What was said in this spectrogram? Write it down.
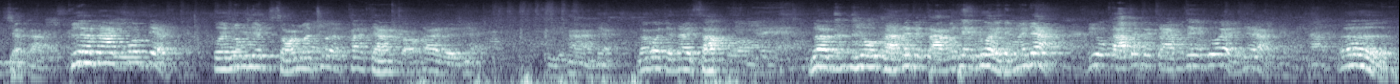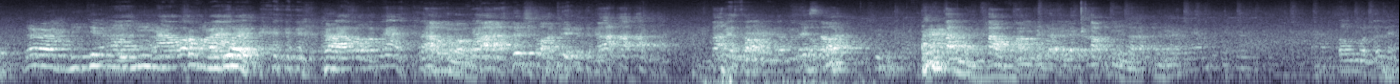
วิชาการ คืออนาคตเนี่ยเปิดโรงเรียนสอนมาช่วยพระอาจารย์สอนได้เลยเนี่ยสี่ห้าเนี่ยแล้วก็จะได้ทรัพย์แล้วมีโอกาสได้ไปต่างประเทศด้วยเห็นไหมเนี่ยมีโอกาสได้ไปต่างประเทศด้วยเนี่ยเออแล้วมีเทคโนโลยีเข้ามาด้วยคราวว่าแม่เราบอกว่าสอนเด็กไม่สอนไม่สอน เข้าฟังไม่ได้แล้วเข้า ตรงหมดแล้วเนี่ย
